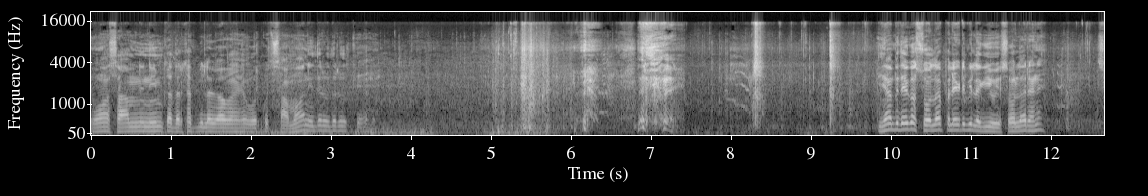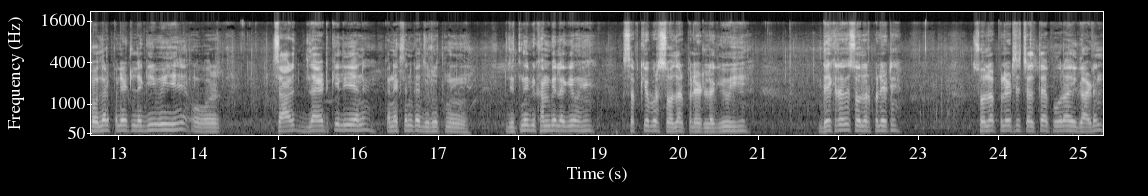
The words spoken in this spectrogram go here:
वहाँ सामने नीम का दरखत भी लगा हुआ है और कुछ सामान इधर उधर क्या है? यहाँ पे देखो सोलर प्लेट भी लगी हुई है। सोलर है ना? सोलर प्लेट लगी हुई है और चार्ज लाइट के लिए है ना, कनेक्शन का ज़रूरत नहीं है। जितने भी खंभे लगे हुए हैं, सबके ऊपर सोलर प्लेट लगी हुई है। देख रहे हो सोलर प्लेट? सोलर प्लेट से चलता है पूरा ये गार्डन,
